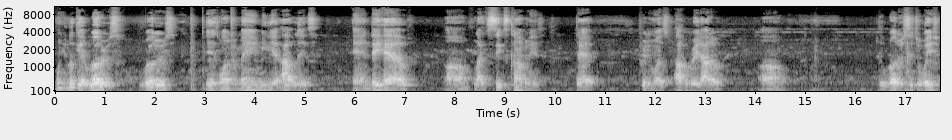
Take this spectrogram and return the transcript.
when you look at Reuters, Reuters is one of the main media outlets, and they have um, like six companies that pretty much operate out of um, the rudder situation.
